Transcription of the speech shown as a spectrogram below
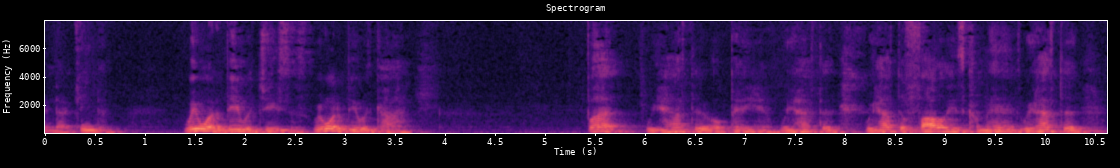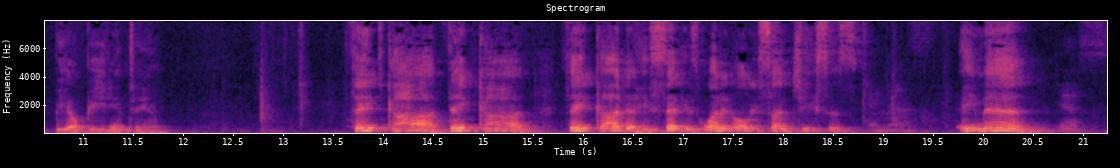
in that kingdom. We want to be with Jesus, we want to be with God. But we have to obey him. We have to, we have to follow his commands. We have to be obedient to him. Thank God, thank God, thank God that he sent his one and only son, Jesus. Amen. Amen. Yes.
